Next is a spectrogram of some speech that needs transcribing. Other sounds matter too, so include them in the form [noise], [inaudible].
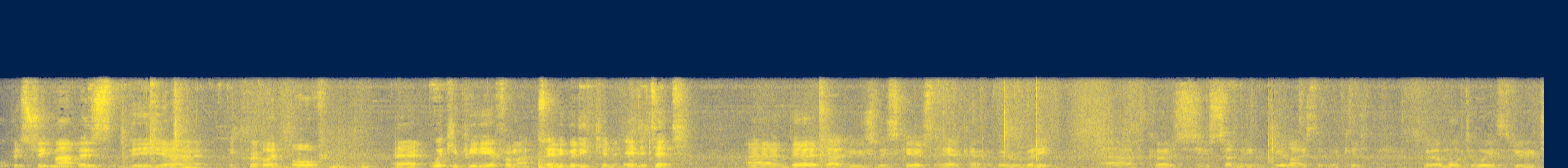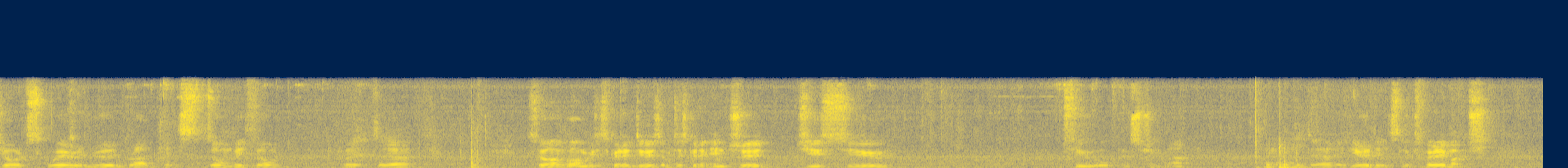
OpenStreetMap is the uh, equivalent of uh, Wikipedia for maps. Anybody can edit it, and uh, that usually scares the heck out of everybody because you suddenly realise that we could put a motorway through George Square and ruin Brad Pitt's zombie film. But uh, so um, what I'm just going to do is I'm just going to introduce you to OpenStreetMap and uh, here it is. Looks very much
